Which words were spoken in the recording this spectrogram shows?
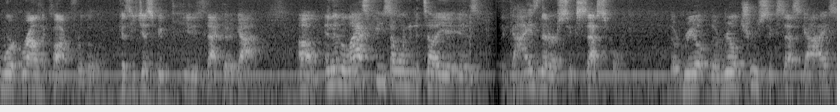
work round the clock for Lillard because he's just he's that good a guy um, and then the last piece i wanted to tell you is the guys that are successful the real the real true success guys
